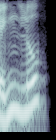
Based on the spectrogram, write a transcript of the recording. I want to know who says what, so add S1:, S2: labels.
S1: kính lúp.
